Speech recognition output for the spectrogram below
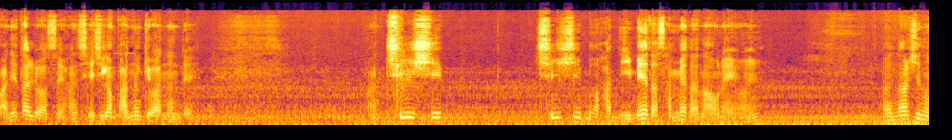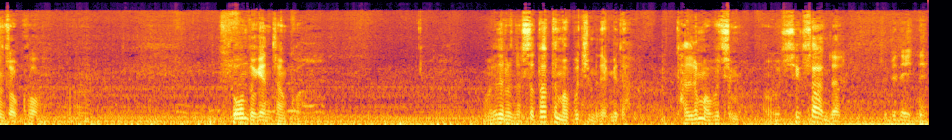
많이 달려왔어요. 한 3시간 반 넘게 왔는데 한 70, 70, 뭐한 2m, 3m 나오네요. 어, 날씨는 좋고 어, 수온도 괜찮고 뭐 얘들은 스타트만 붙이면 됩니다. 달력만 붙이면 어, 식사 이제 준비돼 있네.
